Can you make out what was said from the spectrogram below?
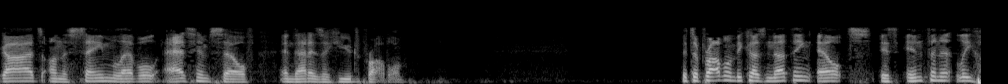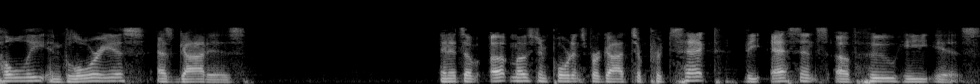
gods on the same level as himself, and that is a huge problem. It's a problem because nothing else is infinitely holy and glorious as God is. And it's of utmost importance for God to protect the essence of who He is.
